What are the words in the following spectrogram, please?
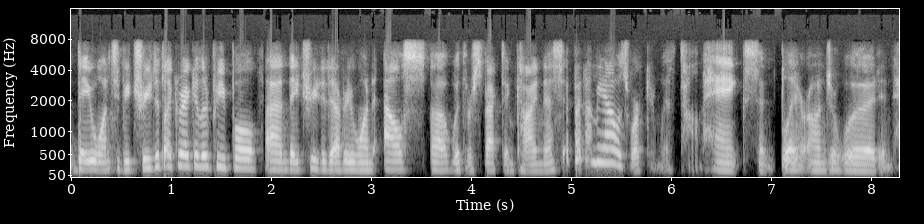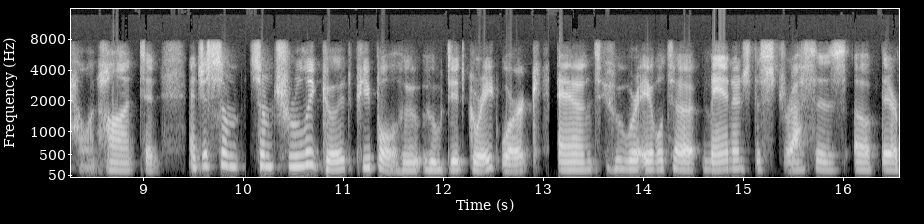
they want to be treated like regular people, and they treated everyone else uh, with respect and kindness. But I mean, I was working with Tom Hanks and Blair Underwood and Helen Hunt, and and just some some truly good people who who did great work and who were able to manage the stresses of their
